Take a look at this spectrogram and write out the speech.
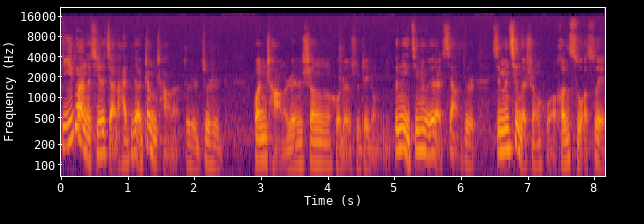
第一段呢，其实讲的还比较正常的，就是就是官场人生，或者是这种跟那个《金瓶梅》有点像，就是西门庆的生活很琐碎，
